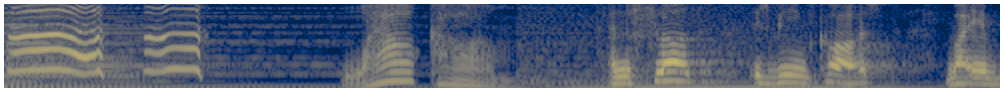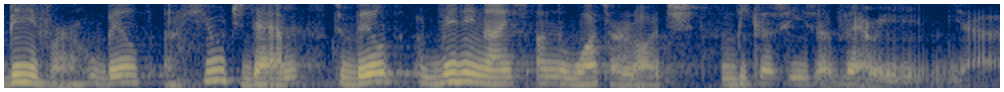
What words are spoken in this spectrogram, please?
Ah, ah. Welcome. And the flood is being caused by a beaver who built a huge dam to build a really nice underwater lodge because he's a very yeah,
